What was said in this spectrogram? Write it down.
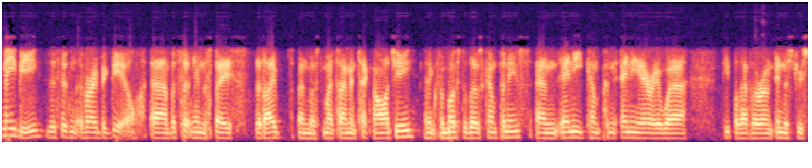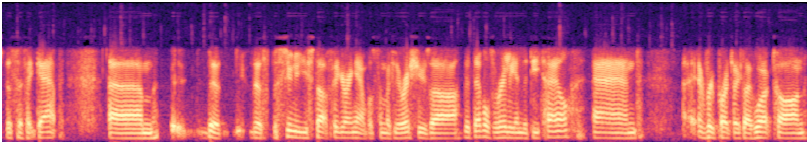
maybe this isn't a very big deal, uh, but certainly in the space that I spend most of my time in technology, I think for most of those companies and any company, any area where people have their own industry-specific GAAP, um, the, the, the sooner you start figuring out what some of your issues are, the devil's really in the detail, and every project I've worked on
